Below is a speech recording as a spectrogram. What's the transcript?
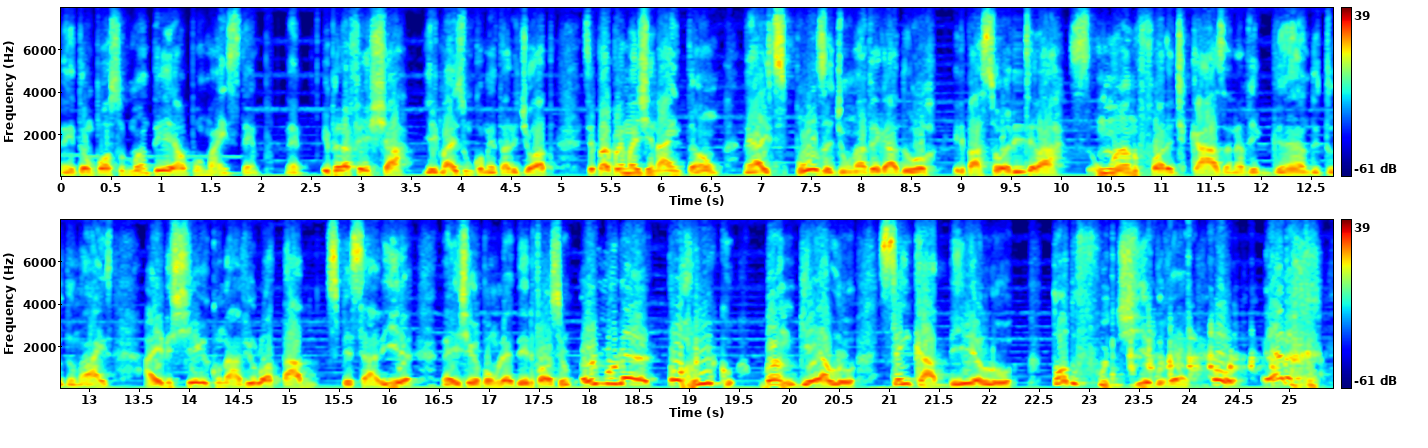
né? Então eu posso manter ela por mais tempo, né? E para fechar, e aí mais um comentário idiota, você para para imaginar, então, né, a esposa de um navegador, ele passou ali, sei lá, um ano fora de casa, navegando e tudo mais. Aí ele chega com o navio lotado de especiaria, né? Aí chega pra mulher dele e fala assim: Ei, mulher, tô rico, banguelo, sem cabelo, todo fudido, velho. Ô, oh, era.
